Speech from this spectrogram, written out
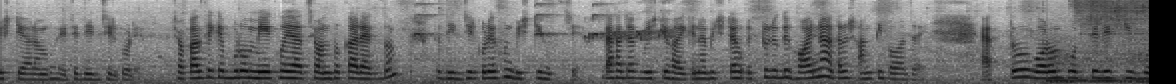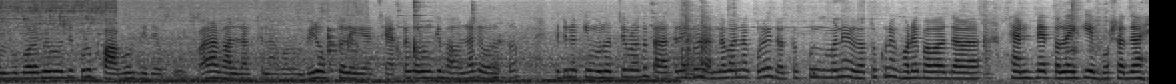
বৃষ্টি আরম্ভ হয়েছে ঝিরঝির করে। সকাল থেকে পুরো মেঘ হয়ে আছে, অন্ধকার একদম। তো ঝিরঝির করে এখন বৃষ্টি হচ্ছে। দেখা যাক বৃষ্টি হয় কিনা। বৃষ্টিটা একটু যদি হয় না, তাহলে শান্তি পাওয়া যায়। এত গরম পড়ছে যে কি বলব? গরমের মধ্যে পুরো পাগল হয়ে যাব। আর ভালো লাগছে না গরম, বিরক্ত লেগে আছে। এত গরম কি ভালো লাগে বলো তো? সেই জন্য কি মনে হচ্ছে বলো তো? তাড়াতাড়ি করে রান্না বান্না করে যতক্ষণ মানে যতক্ষণে ঘরে পাওয়া যাওয়া ফ্যানের তলায় গিয়ে বসা যায়,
